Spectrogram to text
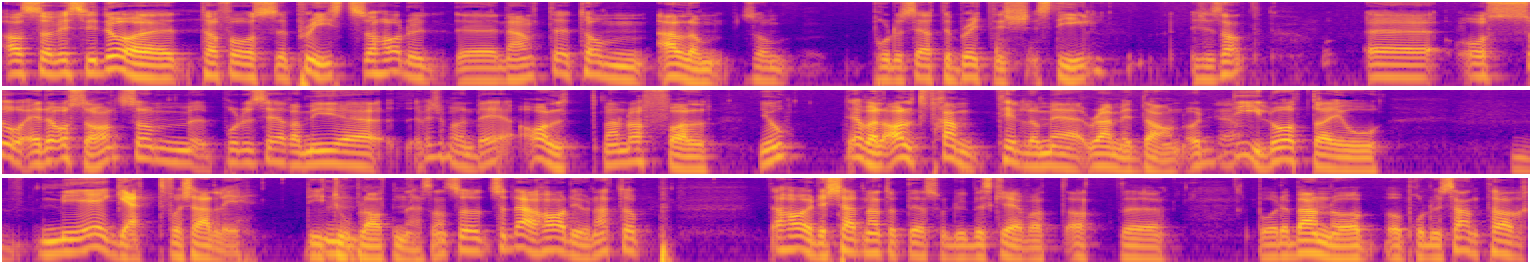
altså Hvis vi da tar for oss Priest, så har du eh, nevnte Tom Allom som produserte British Steel, ikke sant? Eh, og så er det også han som produserer mye Jeg vet ikke om det er alt, men i hvert fall Jo, det er vel alt frem til og med Ram It Down. Og de låter jo meget forskjellig, de to platene. Sant? Så, så der har det jo nettopp Der har jo det skjedd nettopp det som du beskrev, at, at uh, både band og, og produsent har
